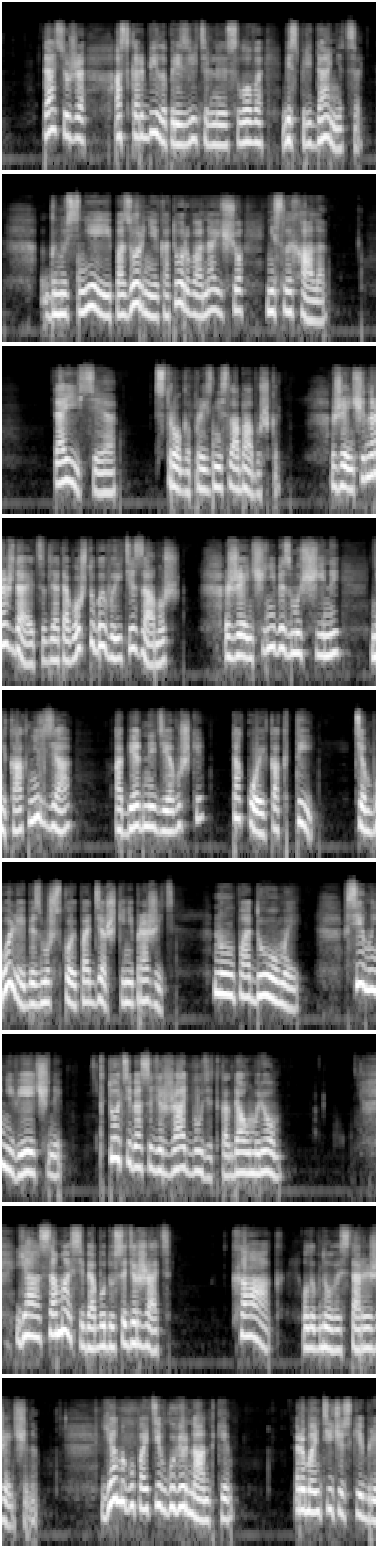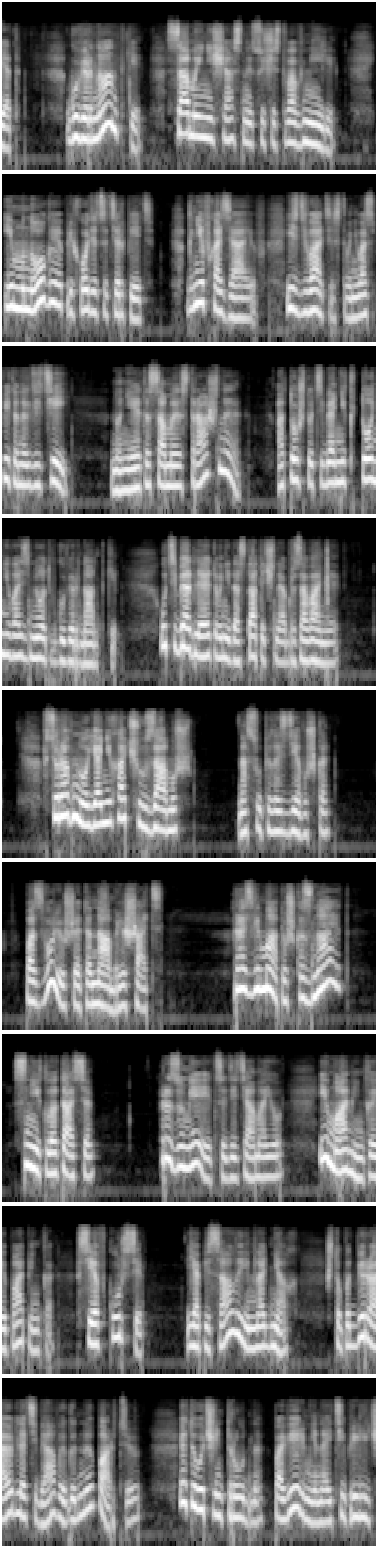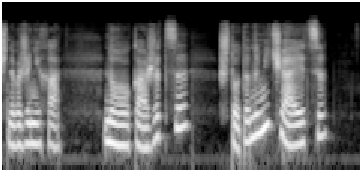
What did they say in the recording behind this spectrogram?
Тась уже оскорбила презрительное слово «беспреданница», гнуснее и позорнее которого она еще не слыхала. «Таисия», — строго произнесла бабушка, — «женщина рождается для того, чтобы выйти замуж. Женщине без мужчины никак нельзя» а бедной девушке, такой, как ты, тем более без мужской поддержки не прожить. Ну, подумай, все мы не вечны. Кто тебя содержать будет, когда умрем? Я сама себя буду содержать. Как? — улыбнулась старая женщина. Я могу пойти в гувернантки. Романтический бред. Гувернантки — самые несчастные существа в мире — им многое приходится терпеть. Гнев хозяев, издевательства невоспитанных детей. Но не это самое страшное, а то, что тебя никто не возьмет в гувернантки. У тебя для этого недостаточное образование. «Все равно я не хочу замуж», — насупилась девушка. «Позволишь это нам решать?» «Разве матушка знает?» — сникла Тася. «Разумеется, дитя мое». И маменька, и папенька все в курсе. Я писала им на днях, что подбираю для тебя выгодную партию. Это очень трудно, поверь мне, найти приличного жениха. Но, кажется, что-то намечается.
